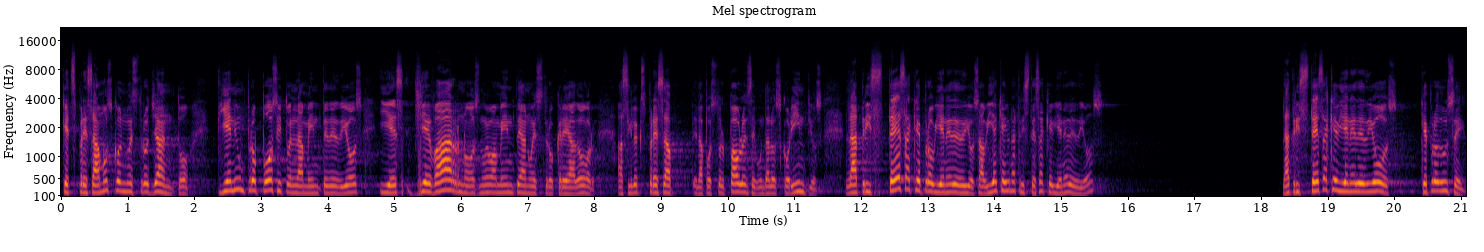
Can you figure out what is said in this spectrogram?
que expresamos con nuestro llanto, tiene un propósito en la mente de Dios y es llevarnos nuevamente a nuestro Creador. Así lo expresa el apóstol Pablo en 2 los Corintios. La tristeza que proviene de Dios. ¿Sabía que hay una tristeza que viene de Dios? La tristeza que viene de Dios, ¿qué produce?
